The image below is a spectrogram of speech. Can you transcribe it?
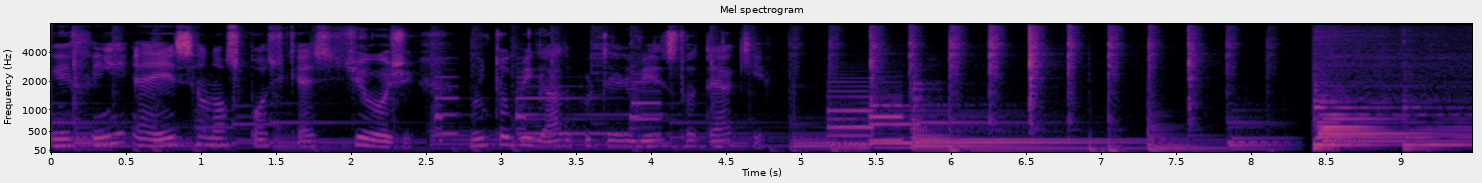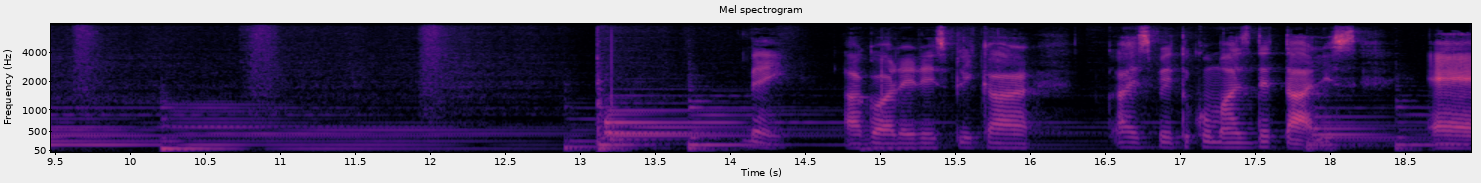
Enfim, é esse o nosso podcast de hoje. Muito obrigado por ter visto até aqui. Agora irei explicar a respeito com mais detalhes. É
